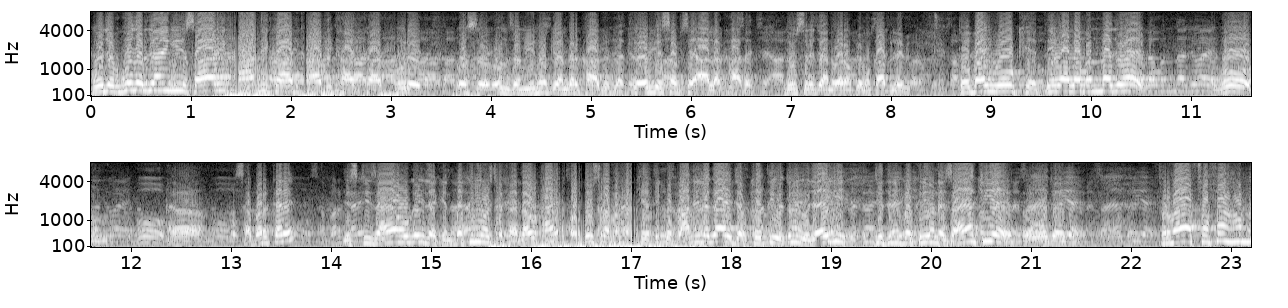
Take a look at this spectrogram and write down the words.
وہ جب گزر جائیں گی، ساری کھاد ہی کھاد کھاد ہی کھاد کھاد پورے اس، ان زمینوں کے اندر کھاد ہو جاتی ہے اور یہ سب سے اعلیٰ کھاد ہے دوسرے جانوروں کے مقابلے میں۔ تو بھائی وہ کھیتی والا بندہ جو ہے، وہ صبر کرے۔ جس کی ضائع ہو گئی لیکن بکریوں سے فائدہ اٹھائے اور دوسرا بندہ کھیتی کو پانی لگائے جب کھیتی اتنی ہو جائے گی جتنی بکریوں نے ضائع کی ہے تو ہو جائے گی۔ فرمایا ففا ہم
